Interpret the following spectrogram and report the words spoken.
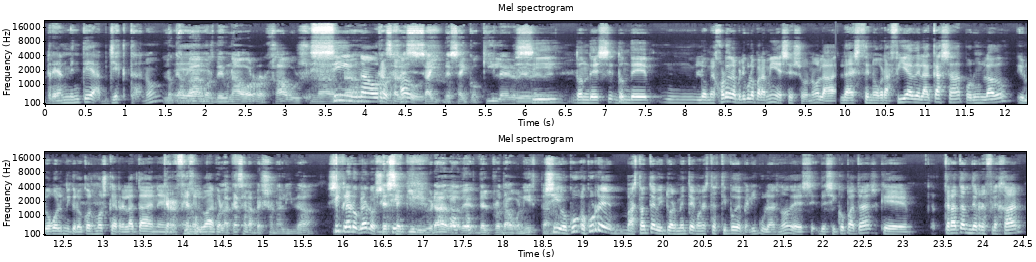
realmente abyecta, ¿no? Lo que hablábamos eh, de una horror house, una, sí, una, horror house. De, psycho killer. sí, donde, donde mm, lo mejor de la película para mí es eso, ¿no? La, escenografía de la casa, por un lado, y luego el microcosmos que relata en el, que refleja un poco la casa, la personalidad. Sí, claro, claro. desequilibrada del protagonista. Sí, ocurre bastante habitualmente con este tipo de películas, ¿no? De, de psicópatas que tratan de reflejar,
